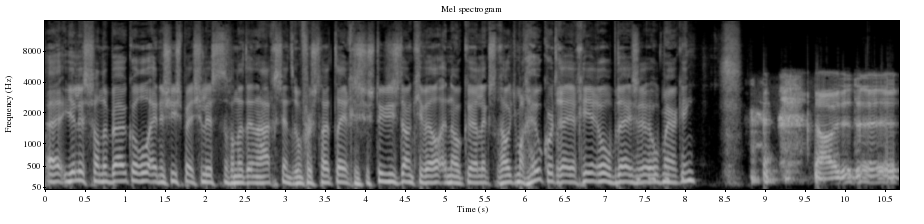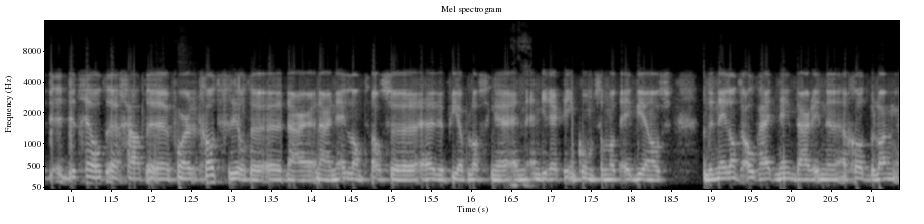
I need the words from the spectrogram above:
eh Jillis van der Beukel, energiespecialist van het Den Haag Centrum voor Strategische Studies. Dankjewel. En ook Lex de Groot, je mag heel kort reageren op deze opmerking. Nou, de- de- de- dit geld eh, gaat eh, voor het grote gedeelte eh, naar, naar Nederland als, via belastingen en, en directe inkomsten. Omdat EBN als de Nederlandse overheid neemt daarin een, een groot belang,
